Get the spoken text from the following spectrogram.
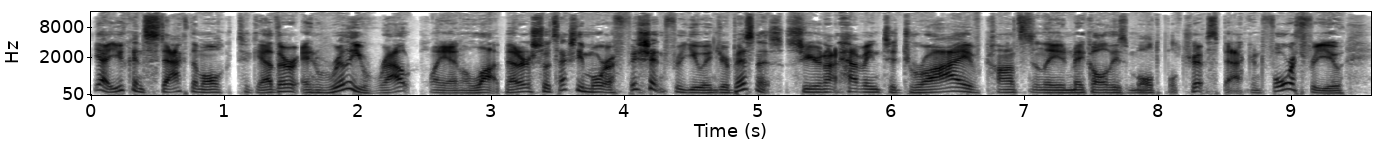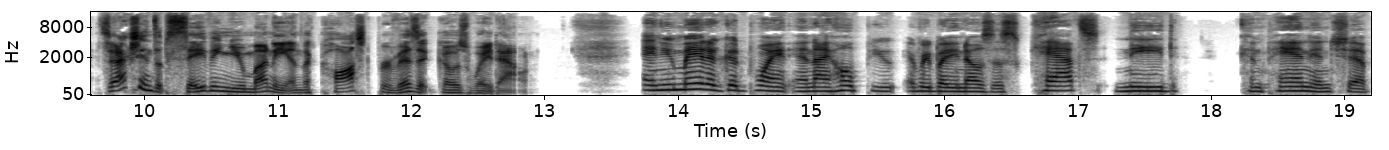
yeah you can stack them all together and really route plan a lot better. So it's actually more efficient for you and your business. So you're not having to drive constantly and make all these multiple trips back and forth for you. It actually ends up saving you money and the cost per visit goes way down And you made a good point, and I hope you everybody knows this. Cats need companionship.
